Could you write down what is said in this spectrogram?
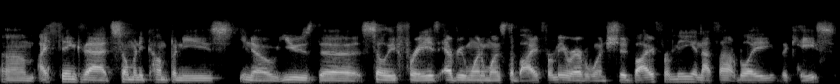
Um, I think that so many companies, you know, use the silly phrase "everyone wants to buy from me" or "everyone should buy from me," and that's not really the case.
